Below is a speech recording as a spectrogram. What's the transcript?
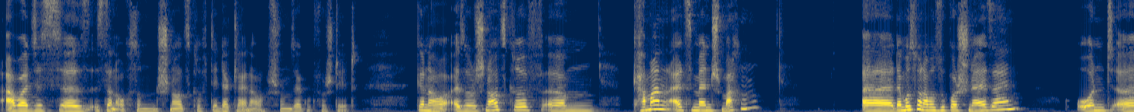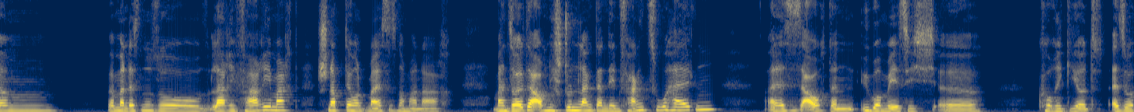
Aber das äh, ist dann auch so ein Schnauzgriff, den der Kleine auch schon sehr gut versteht. Genau, also Schnauzgriff ähm, kann man als Mensch machen. Äh, da muss man aber super schnell sein. Und ähm, wenn man das nur so Larifari macht, schnappt der Hund meistens nochmal nach. Man sollte auch nicht stundenlang dann den Fang zuhalten, weil es ist auch dann übermäßig äh, korrigiert. Also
